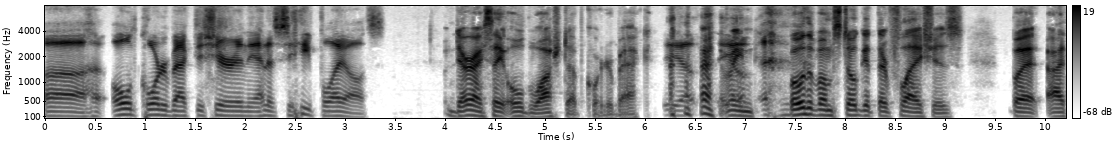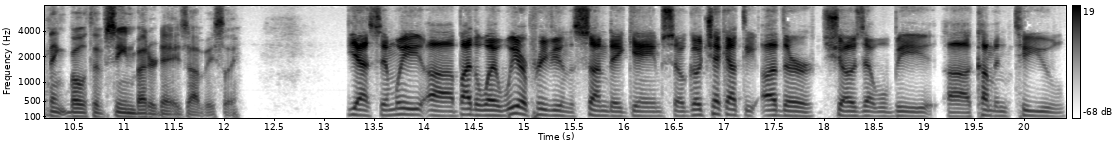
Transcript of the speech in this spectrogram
uh old quarterback this year in the NFC playoffs. Dare I say, old washed up quarterback. Yeah. I mean, both of them still get their flashes, but I think both have seen better days, obviously. yes, and we uh by the way, we are previewing the Sunday game, so go check out the other shows that will be uh coming to you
